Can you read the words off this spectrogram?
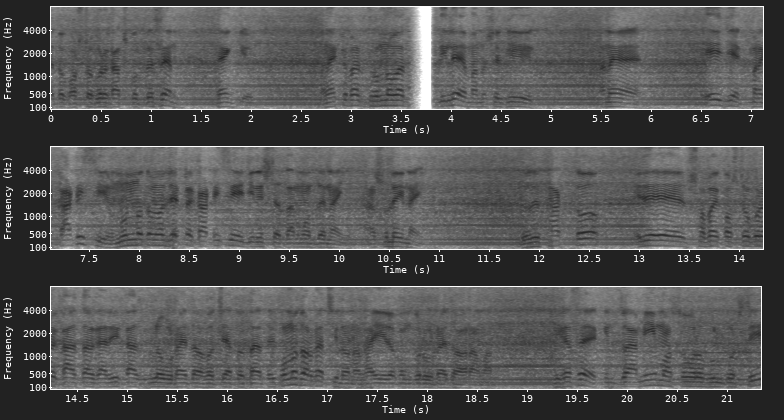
এত কষ্ট করে কাজ করতেছেন থ্যাংক ইউ মানে একটাবার ধন্যবাদ দিলে মানুষের কি মানে এই যে মানে কাটিসি ন্যূনতম যে একটা কাটিসি এই জিনিসটা তার মধ্যে নাই, আসলেই নাই। যদি থাকতো, এই যে সবাই কষ্ট করে কাজ, তার গাড়ির কাজগুলো উঠাই দেওয়া হচ্ছে, এত তাড়াতাড়ি কোনো দরকার ছিল না, ভাই, এরকম করে উঠাই দেওয়ার আমার। ঠিক আছে? কিন্তু আমি মস্ত বড় ভুল করছি।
